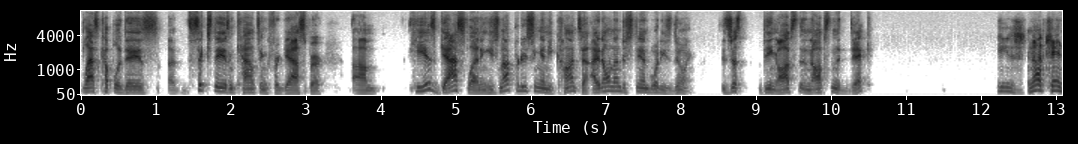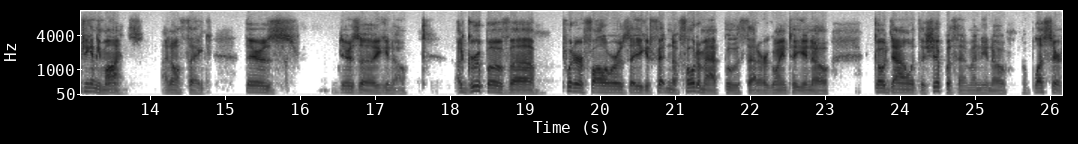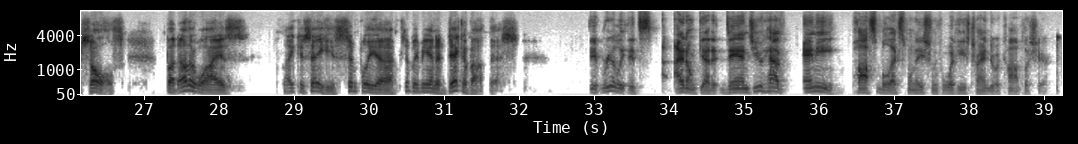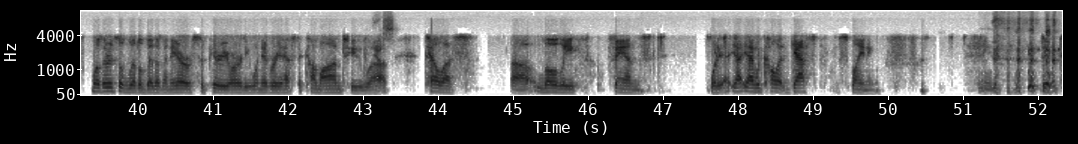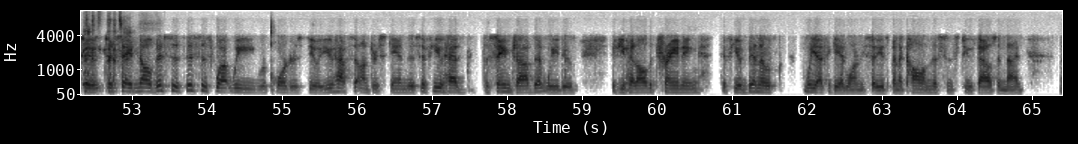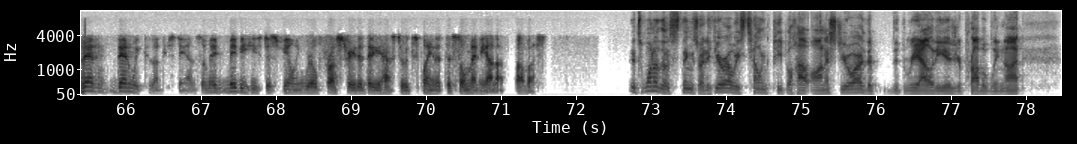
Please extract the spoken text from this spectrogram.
last couple of days, uh, six days and counting for Gasper. Um, he is gaslighting. He's not producing any content. I don't understand what he's doing. It's just being obstinate, an obstinate dick. he's not changing any minds i don't think there's there's a you know a group of uh twitter followers that you could fit in a Fotomat booth that are going to you know go down with the ship with him and you know bless their souls but otherwise like you say he's simply uh simply being a dick about this It really, it's. I- I don't get it. Dan, do you have any possible explanation for what he's trying to accomplish here? Well, there is a little bit of an air of superiority whenever he has to come on to uh, yes. tell us uh, lowly fans what I, I would call it gasp explaining to, to, to say no this is this is what we reporters do you have to understand this if you had the same job that we do if you had all the training if you had been a well, I think he had one. He said he's been a columnist since 2009. Then, then we could understand. So maybe, maybe he's just feeling real frustrated that he has to explain it to so many on, of us. it's one of those things, right? If you're always telling people how honest you are, the, the reality is you're probably not.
